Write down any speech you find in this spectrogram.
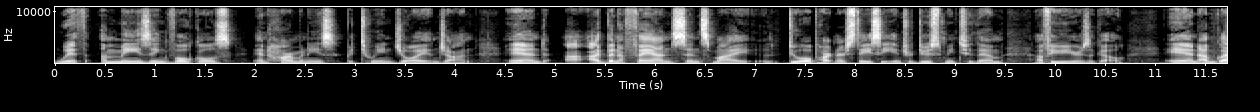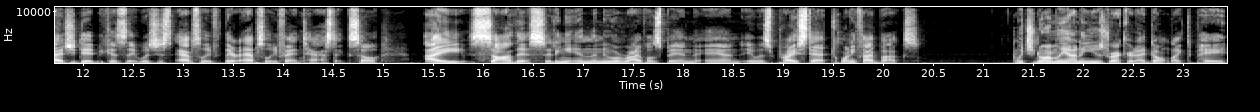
with amazing vocals and harmonies between Joy and John. And I've been a fan since my duo partner Stacy introduced me to them a few years ago. And I'm glad she did because it was just absolutely they're absolutely fantastic. So I saw this sitting in the new arrivals bin and it was priced at 25 bucks, which normally on a used record I don't like to pay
